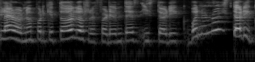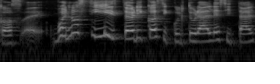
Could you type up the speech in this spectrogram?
claro, ¿no? Porque todos los referentes históricos, bueno, no históricos, eh, bueno, sí, históricos y culturales y tal,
